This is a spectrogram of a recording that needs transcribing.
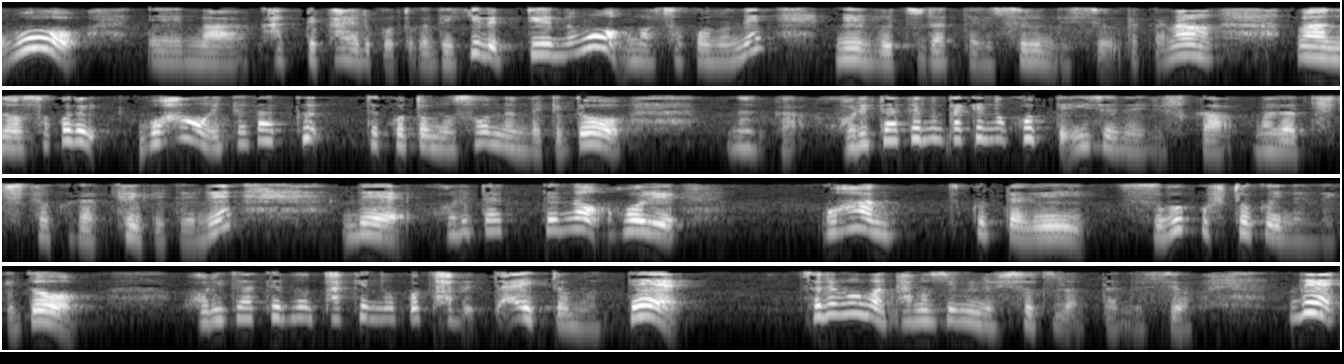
を、えー、まあ買って帰ることができるっていうのも、まあそこのね、名物だったりするんですよ。だから、まああの、そこでご飯をいただくってこともそうなんだけど、なんか、掘りたてのタケノコっていいじゃないですか。まだ土とかがついててね。で、掘りたての、掘り、ご飯作ったり、すごく不得意なんだけど、掘りたてのタケノコ食べたいと思って、それもまあ楽しみの一つだったんですよ。で、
